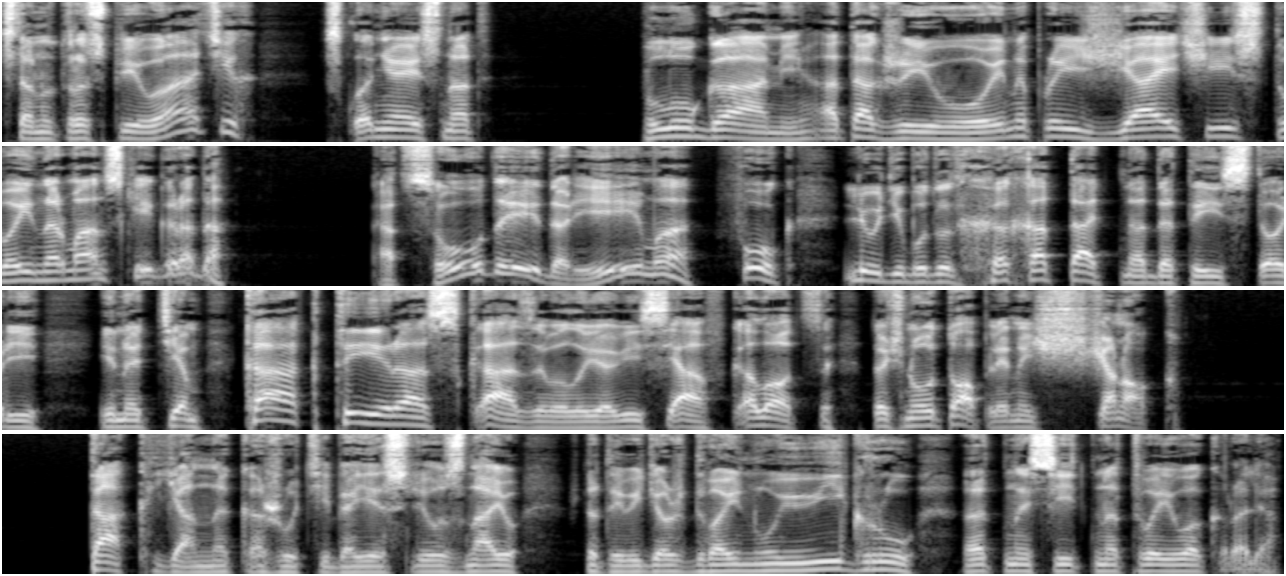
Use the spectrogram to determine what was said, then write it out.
станут распевать их, склоняясь над плугами, а также и воины, проезжая через твои нормандские города. Отсюда и до Рима, Фук, люди будут хохотать над этой историей и над тем, как ты рассказывал ее, вися в колодце, точно утопленный щенок. Так я накажу тебя, если узнаю, что ты ведешь двойную игру относительно твоего короля.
